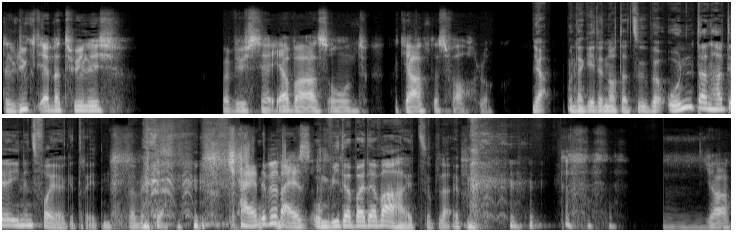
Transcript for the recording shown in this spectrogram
Da lügt er natürlich, weil wir wissen ja, er war's und ja, das war auch Locke. Ja, und dann geht er noch dazu über. Und dann hat er ihn ins Feuer getreten. Damit- Keine Beweise. Um wieder bei der Wahrheit zu bleiben. Ja,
